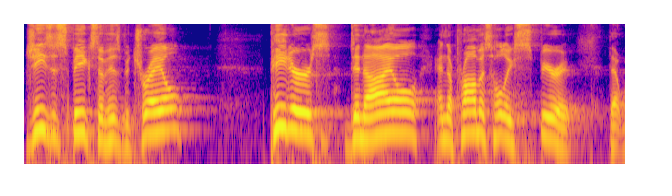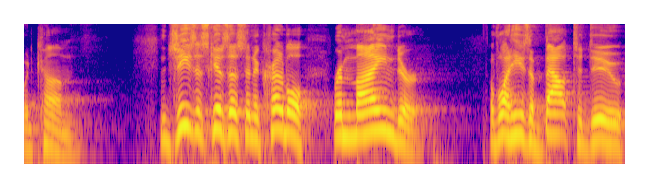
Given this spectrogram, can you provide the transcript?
Jesus speaks of his betrayal, Peter's denial, and the promised Holy Spirit that would come. Jesus gives us an incredible reminder of what he's about to do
